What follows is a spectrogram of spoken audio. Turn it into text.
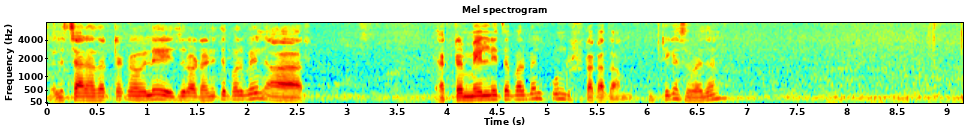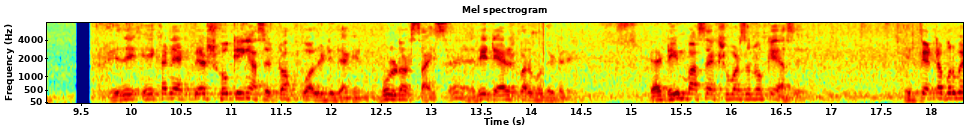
তাহলে চার হাজার টাকা হলে এই জোড়াটা নিতে পারবেন, আর একটা মেল নিতে পারবেন, পনেরোশো টাকা দাম। ঠিক আছে, ভাইজান? এই যে এখানে একটা শোকিং আছে টপ কোয়ালিটি দেখেন বোল্ডার সাইজ হ্যাঁ? রেট অ্যাশবার বলে এটারে এটা ডিম বাসা একশো পার্সেন্ট ওকে আছে। এই পেয়ারটা পড়বে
